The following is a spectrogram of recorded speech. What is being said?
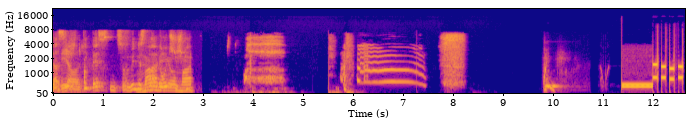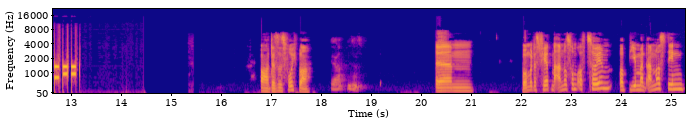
dass sich aus. die Besten, zumindest mal Mario, deutschen Spieler, Mario. Oh, das ist furchtbar. Ja, ist es. Ähm, wollen wir das Pferd mal andersrum aufzäumen? Ob jemand anders den.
